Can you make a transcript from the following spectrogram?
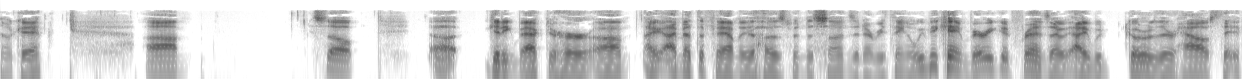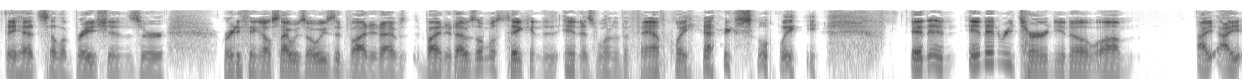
Okay, um, so uh, getting back to her, um, I, I met the family, the husband, the sons, and everything, and we became very good friends. I, I would go to their house if they had celebrations or or anything else. I was always invited. I was invited. I was almost taken in as one of the family, actually. And in and in return, you know, um, I, I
